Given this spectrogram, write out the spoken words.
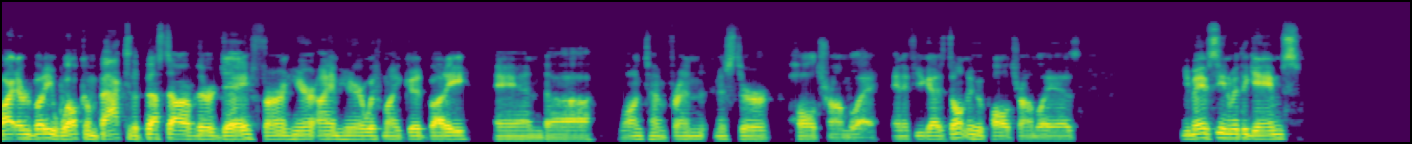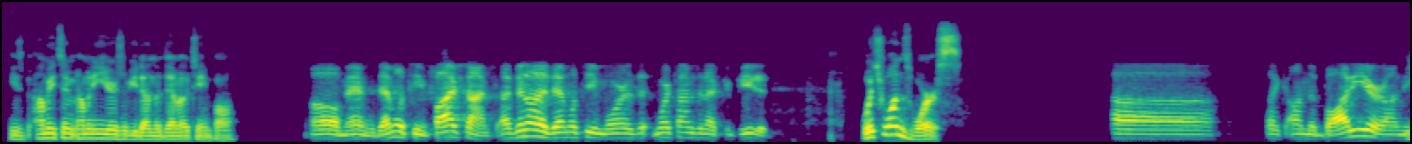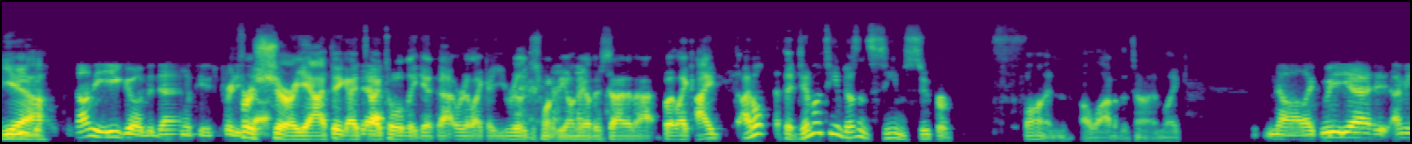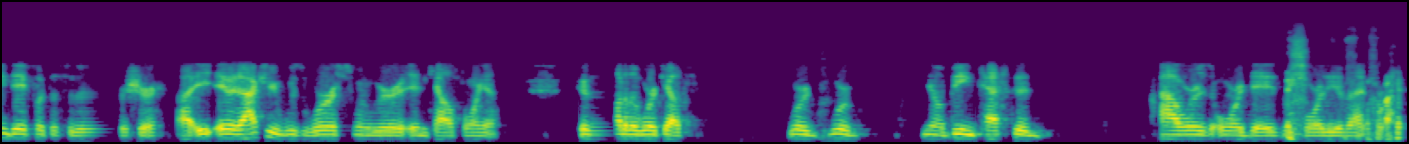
All right, everybody, welcome back to the best hour of their day. Fern here. I am here with my good buddy and uh, longtime friend, Mr. Paul Tremblay. And if you guys don't know who Paul Tremblay is, you may have seen him at the games. He's how many how many years have you done the demo team, Paul? Oh man, the demo team five times. I've been on a demo team more more times than I've competed. Which one's worse? Uh, like on the body or on the Yeah. ego? 'Cause on the ego, the demo team is pretty For tough. sure, yeah. I think I, I totally get that. Where like you really just want to be on the other side of that, but like I I don't. The demo team doesn't seem super fun a lot of the time. Like No, like we, yeah. I mean, Dave puts us through the for sure. Uh, it, it actually was worse when we were in California because a lot of the workouts were were you know being tested hours or days before the event. right.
